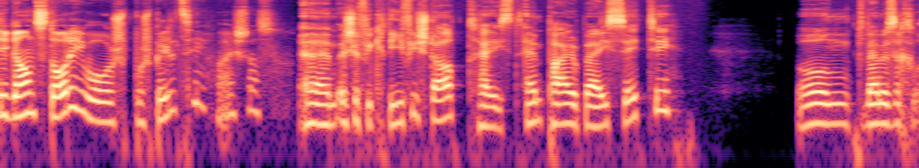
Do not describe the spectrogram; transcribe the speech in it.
Die ganze Story, wo, wo spielt sie? Weißt du das? Ähm, es ist eine fiktive Stadt, heisst Empire Bay City. Und wenn man sich ein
